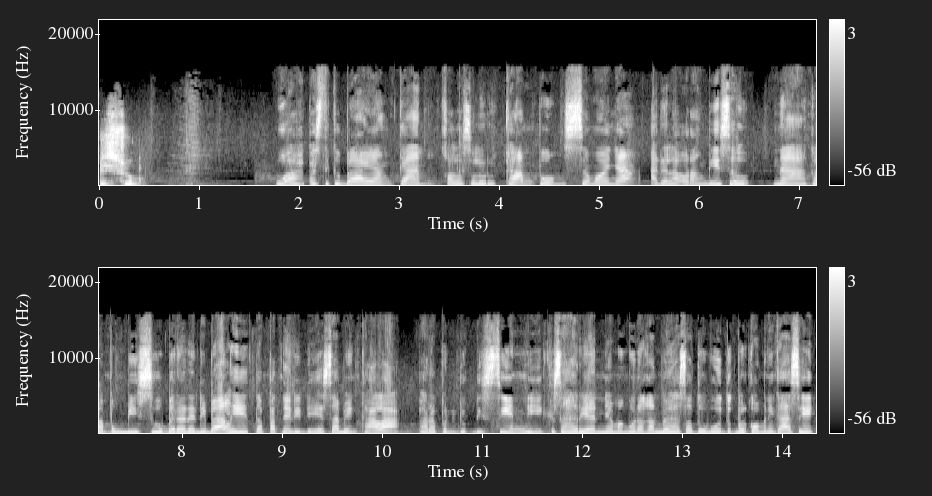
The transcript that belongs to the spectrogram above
Bisu. Wah, pasti kebayangkan kalau seluruh kampung semuanya adalah orang bisu. Nah, kampung bisu berada di Bali, tepatnya di desa Bengkala. Para penduduk di sini kesehariannya menggunakan bahasa tubuh untuk berkomunikasi.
